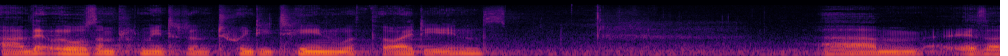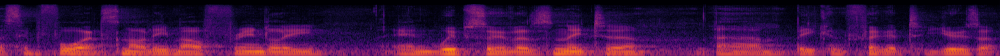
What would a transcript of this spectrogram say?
Uh, that was implemented in 2010 with the IDNs. Um, as I said before, it's not email friendly, and web servers need to um, be configured to use it.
